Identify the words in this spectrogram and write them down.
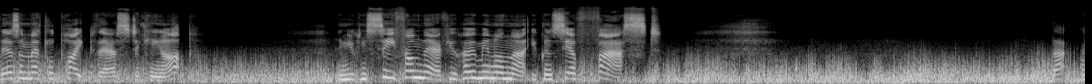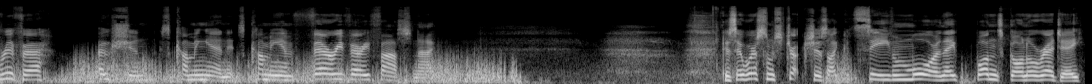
There's a metal pipe there sticking up. And you can see from there, if you home in on that, you can see how fast that river ocean is coming in. It's coming in very, very fast now. Because there were some structures I could see even more, and they one's gone already.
